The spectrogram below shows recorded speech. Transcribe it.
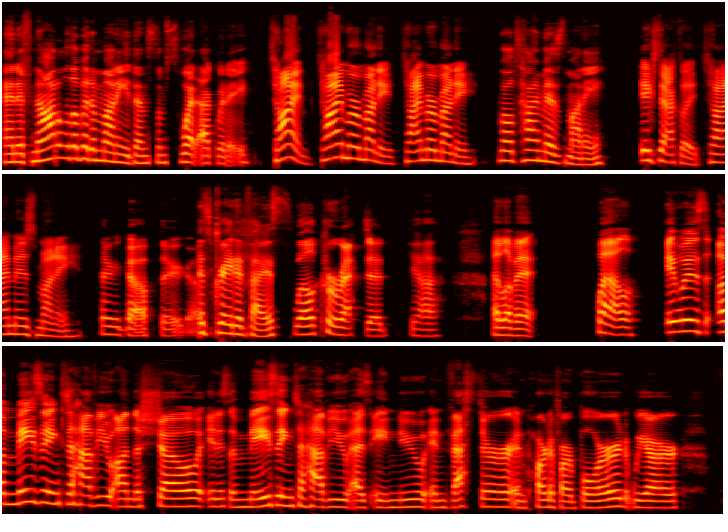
And if not a little bit of money, then some sweat equity. Time, time or money, time or money. Well, time is money. Exactly. Time is money. There you go. There you go. It's great advice. Well corrected. Yeah. I love it. Well, it was amazing to have you on the show. It is amazing to have you as a new investor and part of our board. We are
